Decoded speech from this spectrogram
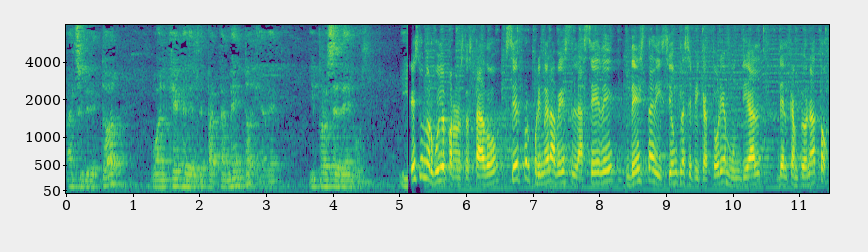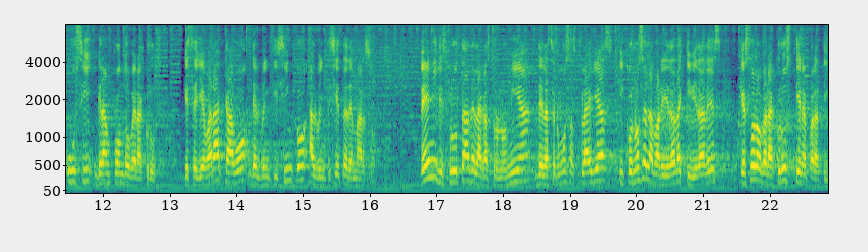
al subdirector o al jefe del departamento y, a ver, y procedemos. Es un orgullo para nuestro estado ser por primera vez la sede de esta edición clasificatoria mundial del Campeonato UCI Gran Fondo Veracruz, que se llevará a cabo del 25 al 27 de marzo. Ven y disfruta de la gastronomía, de las hermosas playas y conoce la variedad de actividades que solo Veracruz tiene para ti.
